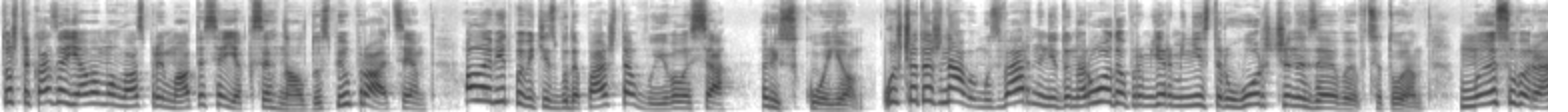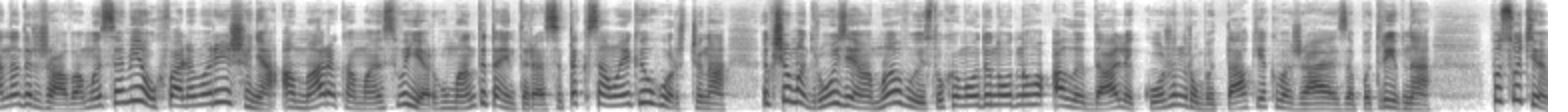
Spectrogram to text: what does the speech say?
Тож така заява могла сприйматися як сигнал до співпраці. Але відповідь із Будапешта виявилася різкою. У щотижневому зверненні до народу прем'єр-міністр Угорщини заявив: цитую: Ми суверенна держава. Ми самі ухвалюємо рішення. Америка має свої аргументи та інтереси, так само як і Угорщина. Якщо ми друзі, ми вислухаємо один одного, але далі кожен робить так, як вважає за потрібне. По суті,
